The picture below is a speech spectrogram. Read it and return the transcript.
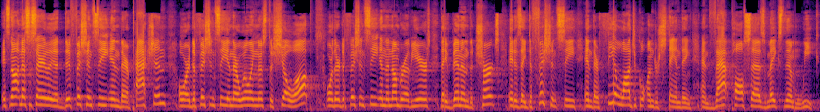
It's not necessarily a deficiency in their passion or a deficiency in their willingness to show up or their deficiency in the number of years they've been in the church. It is a deficiency in their theological understanding. And that, Paul says, makes them weak.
